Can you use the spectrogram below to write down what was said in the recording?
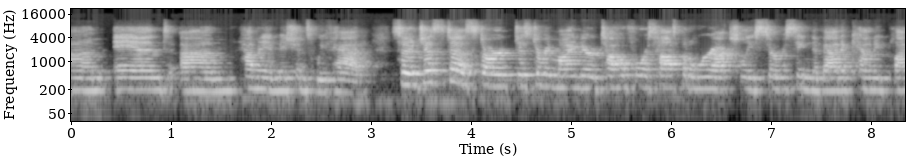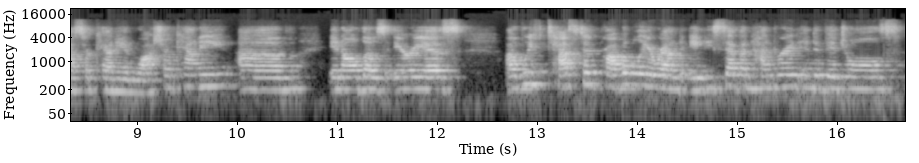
um, and um, how many admissions we've had. So just to start, just a reminder, Tahoe Forest Hospital, we're actually servicing Nevada County, Placer County, and Washoe County um, in all those areas. Uh, we've tested probably around 8,700 individuals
